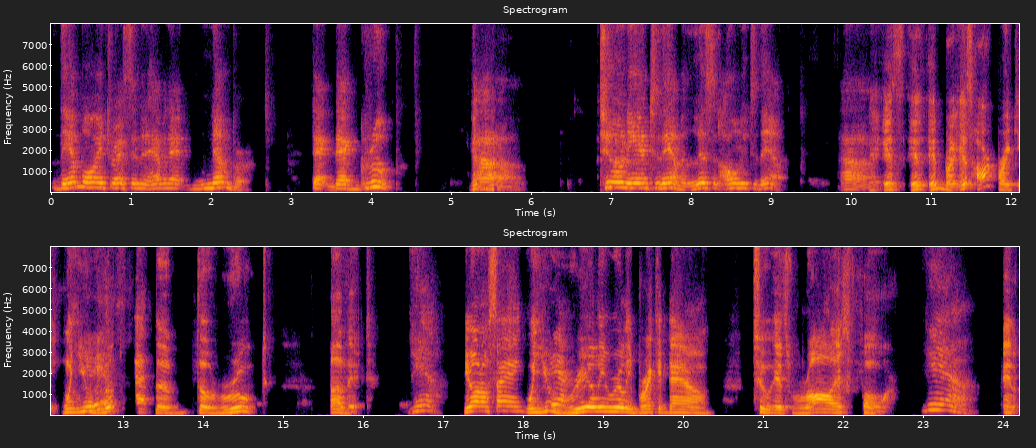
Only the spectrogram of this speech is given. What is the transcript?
they're more interested in having that number, that that group Yeah. uh, tune in to them and listen only to them. Uh, It's it, it break it's heartbreaking when you look is. at the the root of it. yeah, You know what I'm saying? When you Yeah. really, really break it down to its rawest form, yeah, and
